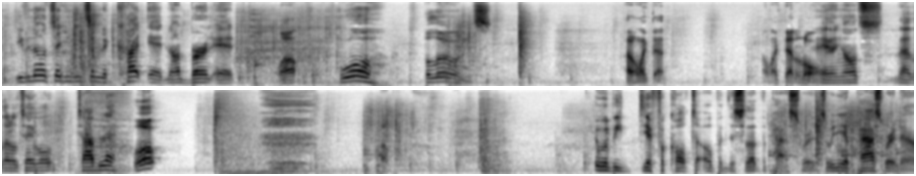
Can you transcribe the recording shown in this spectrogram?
that- Even though it said you need something to cut it, not burn it. Well, Whoa. balloons. I don't like that. I don't like that at all. Anything else? That little table, table. Whoa. Oh. It would be difficult to open this without the password, so we need a password now.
